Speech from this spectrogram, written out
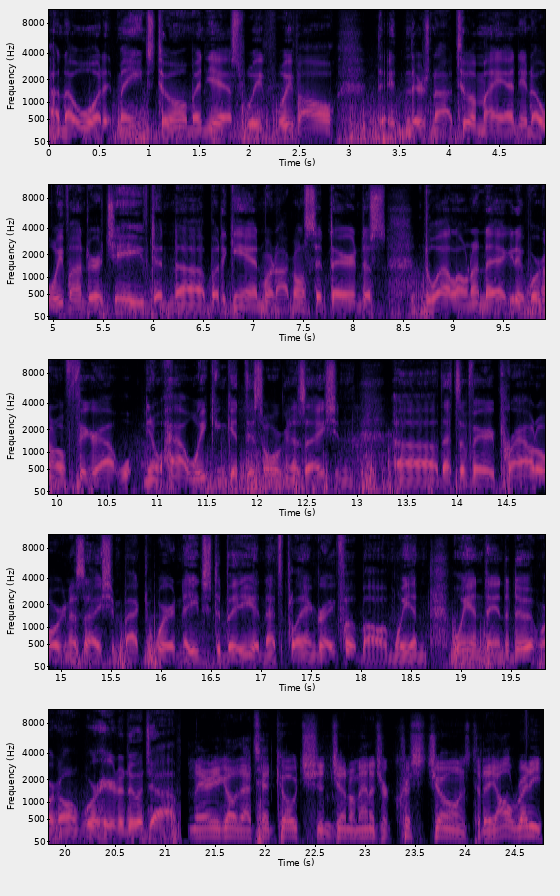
I know what it means to them. And yes, we've we've all there's not to a man, you know, we've underachieved, and uh, but again, we're not going to sit there and just dwell on a negative. We're going to figure out, you know, how we can get this organization uh, that's a very proud organization back to where it needs to be, and that's playing great football. And we in, we intend to do it. We're going. We're here to do a job. There you go. That's head coach and general manager Chris Jones today, already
